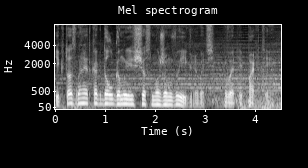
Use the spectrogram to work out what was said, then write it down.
И кто знает, как долго мы еще сможем выигрывать в этой партии.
